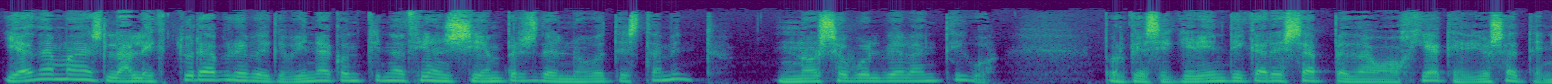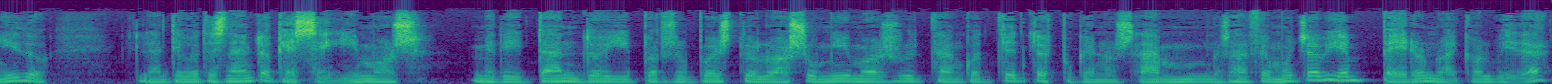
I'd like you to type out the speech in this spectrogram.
Y además la lectura breve que viene a continuación siempre es del Nuevo Testamento. No se vuelve al Antiguo porque se quiere indicar esa pedagogía que Dios ha tenido el Antiguo Testamento, que seguimos meditando y por supuesto lo asumimos tan contentos porque nos, hace mucho bien, pero no hay que olvidar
